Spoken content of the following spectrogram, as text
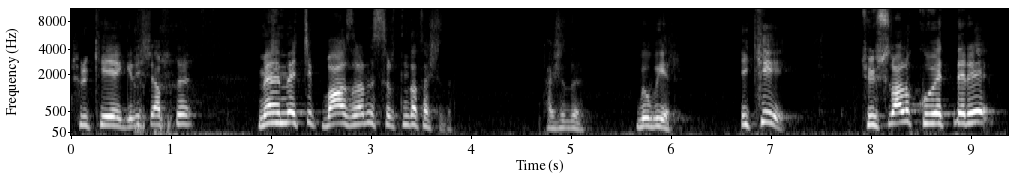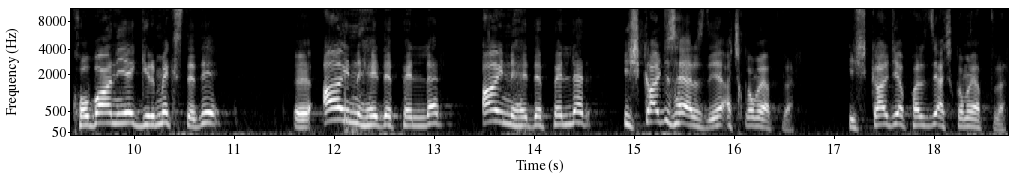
Türkiye'ye giriş yaptı. Mehmetçik bazılarını sırtında taşıdı. Taşıdı. Bu bir. İki, Türk Silahlı Kuvvetleri Kobani'ye girmek istedi. Ee, aynı HDP'liler, aynı HDP'liler işgalci sayarız diye açıklama yaptılar. İşgalci yaparız diye açıklama yaptılar.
